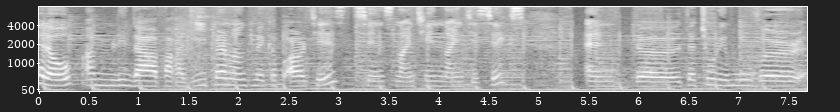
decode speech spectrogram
Hello, I'm Linda Paradis, permanent makeup artist since 1996 and uh, tattoo remover,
